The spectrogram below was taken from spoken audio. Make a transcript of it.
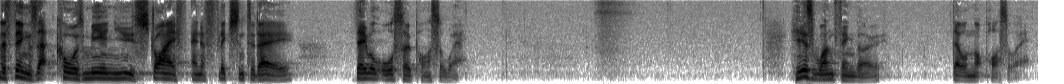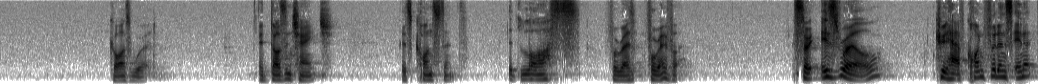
the things that cause me and you strife and affliction today, they will also pass away. Here's one thing, though, that will not pass away God's word. It doesn't change, it's constant, it lasts forever. So Israel could have confidence in it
